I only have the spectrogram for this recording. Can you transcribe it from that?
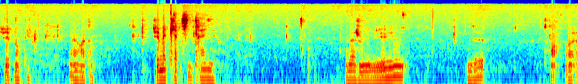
je vais planter. Alors attends. Je vais mettre la petite graine. Là, j'en ai mis une, deux, trois, voilà.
